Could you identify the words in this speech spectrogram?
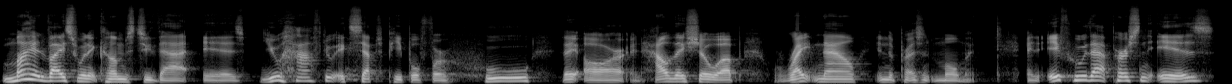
my advice when it comes to that is you have to accept people for who they are and how they show up right now in the present moment. And if who that person is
